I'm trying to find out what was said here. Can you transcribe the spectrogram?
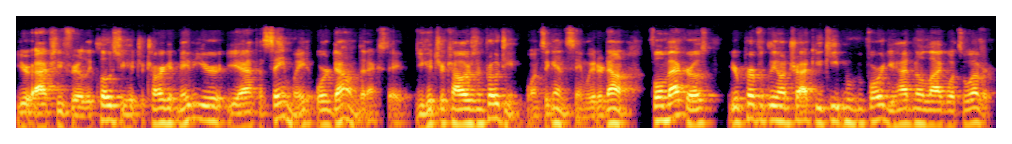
you're actually fairly close. You hit your target. Maybe you're, you're at the same weight or down the next day. You hit your calories and protein. Once again, same weight or down. Full macros, you're perfectly on track. You keep moving forward. You had no lag whatsoever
